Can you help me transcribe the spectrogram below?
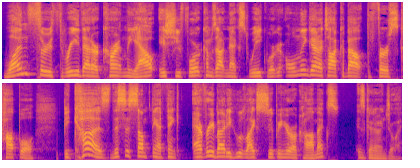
one through three that are currently out. Issue four comes out next week. We're only going to talk about the first couple because this is something I think everybody who likes superhero comics is going to enjoy.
